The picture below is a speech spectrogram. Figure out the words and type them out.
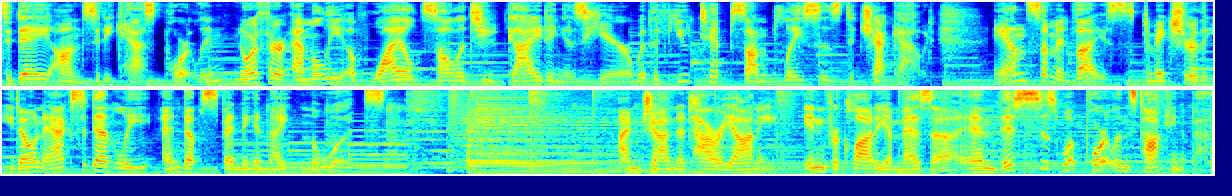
Today on CityCast Portland, Norther Emily of Wild Solitude Guiding is here with a few tips on places to check out and some advice to make sure that you don't accidentally end up spending a night in the woods. I'm John Notarianni, in for Claudia Meza, and this is what Portland's talking about.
